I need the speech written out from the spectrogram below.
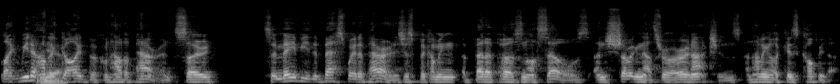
Like we don't have yeah. a guidebook on how to parent, so so maybe the best way to parent is just becoming a better person ourselves and showing that through our own actions and having our kids copy that.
